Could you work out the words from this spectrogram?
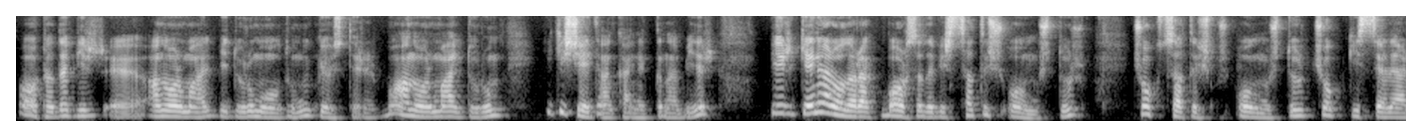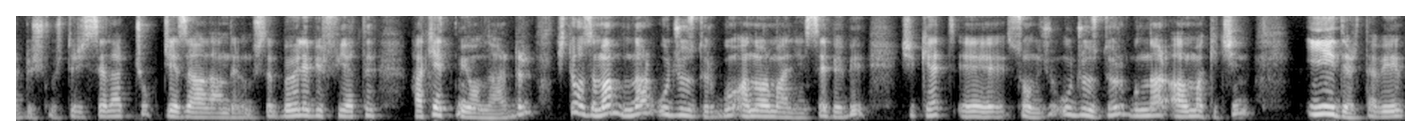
ortada bir e, anormal bir durum olduğunu gösterir. Bu anormal durum iki şeyden kaynaklanabilir. Bir genel olarak borsada bir satış olmuştur. Çok satış olmuştur. Çok hisseler düşmüştür. Hisseler çok cezalandırılmıştır. Böyle bir fiyatı hak etmiyorlardır. İşte o zaman bunlar ucuzdur. Bu anormalliğin sebebi şirket e, sonucu ucuzdur. Bunlar almak için iyidir. Tabii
